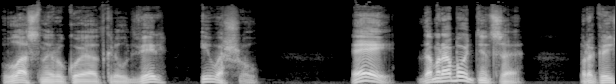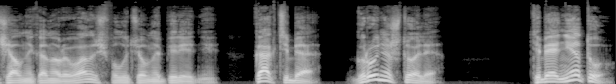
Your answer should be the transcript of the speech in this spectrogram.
властной рукой открыл дверь и вошел. «Эй, домработница!» — прокричал Никанор Иванович в полутемной передней. «Как тебя? Груня, что ли? Тебя нету?»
